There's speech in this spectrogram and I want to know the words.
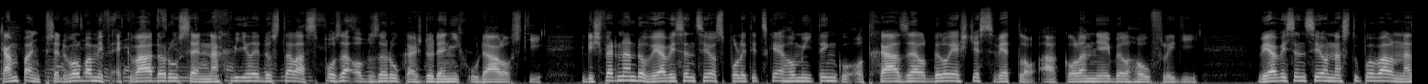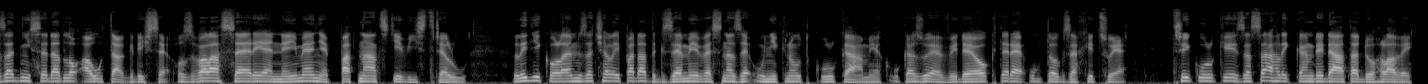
Kampaň před volbami v Ekvádoru se na chvíli dostala spoza obzoru každodenních událostí. Když Fernando Villavicencio z politického mítinku odcházel, bylo ještě světlo a kolem něj byl houf lidí. Villavicencio nastupoval na zadní sedadlo auta, když se ozvala série nejméně 15 výstřelů. Lidi kolem začali padat k zemi ve snaze uniknout kulkám, jak ukazuje video, které útok zachycuje. Tři kulky zasáhly kandidáta do hlavy.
